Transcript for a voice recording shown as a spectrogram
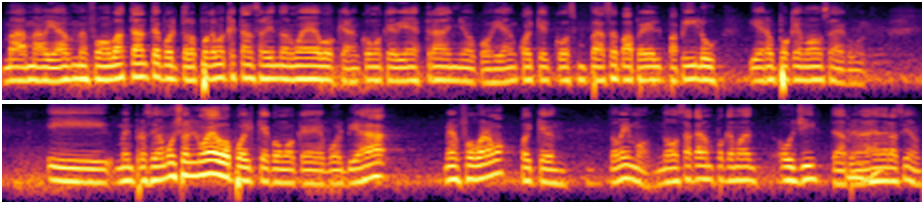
Más me había, me bastante por todos los Pokémon que están saliendo nuevos, que eran como que bien extraños, cogían cualquier cosa, un pedazo de papel, papilus, y era un Pokémon, o sea, como... Y me impresionó mucho el nuevo porque como que volvía, me enfocó ¿no? porque lo mismo, no sacaron Pokémon OG de la primera generación.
